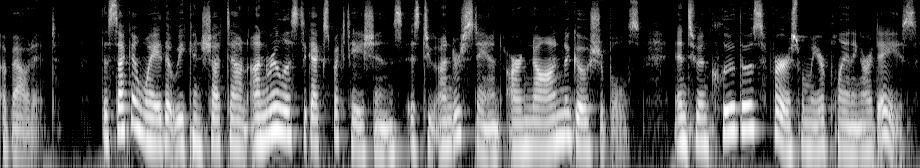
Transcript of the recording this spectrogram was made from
about it. The second way that we can shut down unrealistic expectations is to understand our non negotiables and to include those first when we are planning our days.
